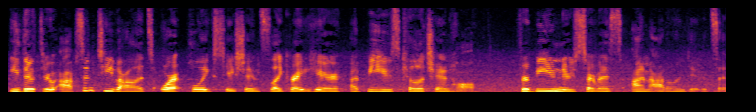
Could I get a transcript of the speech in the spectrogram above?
either through absentee ballots or at polling stations like right here at BU's Kilachand Hall. For BU News Service, I'm Adelyn Davidson.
